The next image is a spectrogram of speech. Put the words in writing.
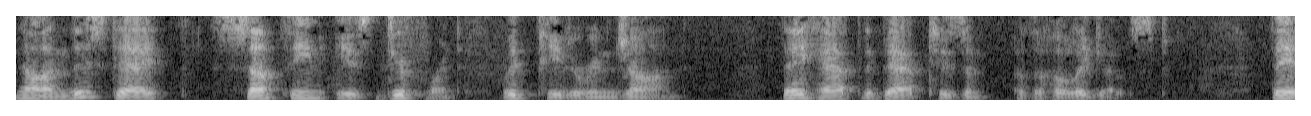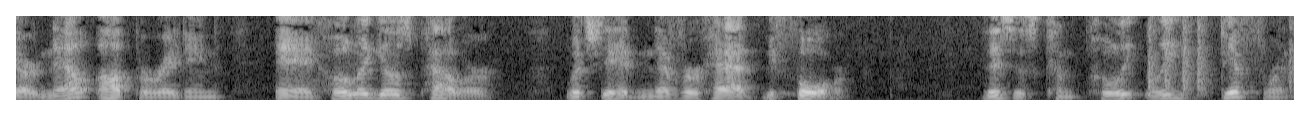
Now, on this day, something is different with Peter and John. They have the baptism of the Holy Ghost. They are now operating in a Holy Ghost power which they had never had before. This is completely different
